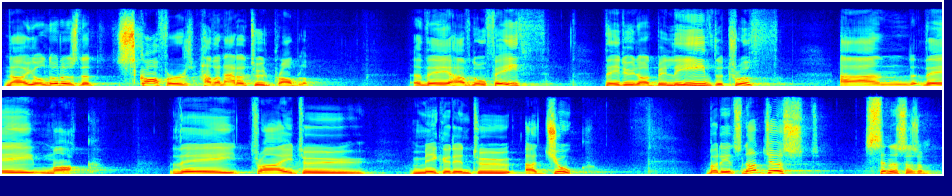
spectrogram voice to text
Now, you'll notice that scoffers have an attitude problem. They have no faith, they do not believe the truth, and they mock. They try to make it into a joke. But it's not just cynicism,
